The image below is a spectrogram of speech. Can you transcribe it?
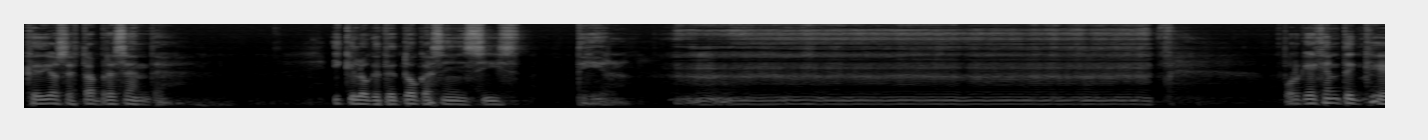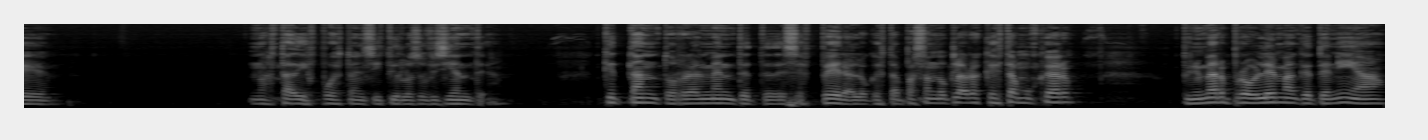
que Dios está presente que lo que te toca es insistir. Porque hay gente que no está dispuesta a insistir lo suficiente. ¿Qué tanto realmente te desespera lo que está pasando? Claro, es que esta mujer, primer problema que tenía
